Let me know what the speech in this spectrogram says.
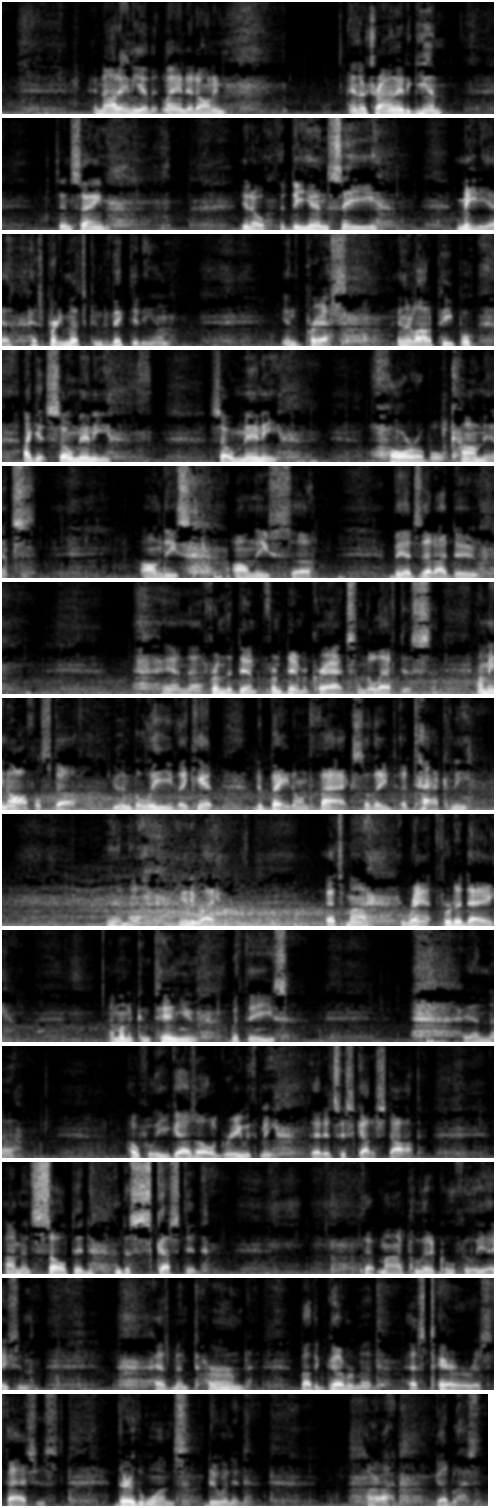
And not any of it landed on him. And they're trying it again. It's insane. You know, the DNC media has pretty much convicted him in the press. And there are a lot of people, I get so many, so many horrible comments on these on these uh, vids that I do, and uh, from the Dem- from Democrats and the leftists. I mean, awful stuff. You wouldn't believe they can't debate on facts, so they attack me. And uh, anyway, that's my rant for today. I'm going to continue with these, and uh, hopefully, you guys all agree with me that it's just got to stop. I'm insulted and disgusted that my political affiliation has been termed by the government as terrorist, fascist. They're the ones doing it. All right. God bless.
